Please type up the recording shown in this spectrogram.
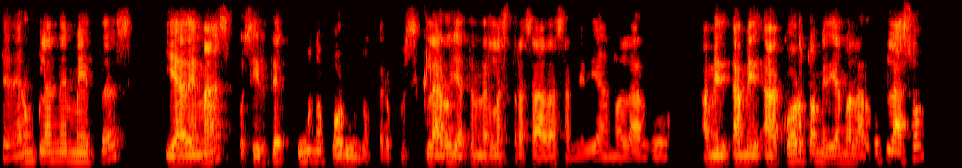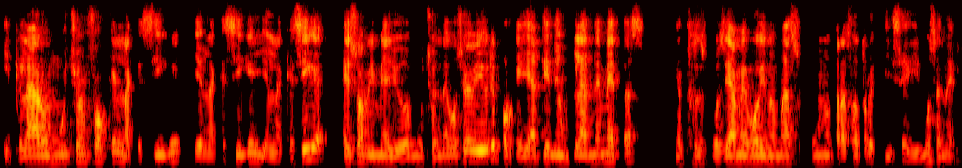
Tener un plan de metas y además, pues irte uno por uno, pero pues claro, ya tenerlas trazadas a mediano, a largo, a, corto, a mediano, a largo plazo y claro, mucho enfoque en la que sigue y en la que sigue y en la que sigue. Eso a mí me ayudó mucho el negocio de Vibre porque ya tiene un plan de metas, entonces pues ya me voy nomás uno tras otro y seguimos en él.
